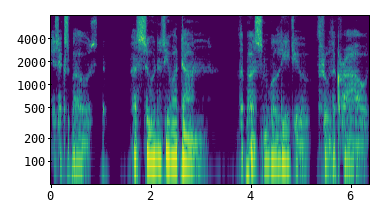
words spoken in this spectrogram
is exposed. As soon as you are done, the person will lead you through the crowd.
